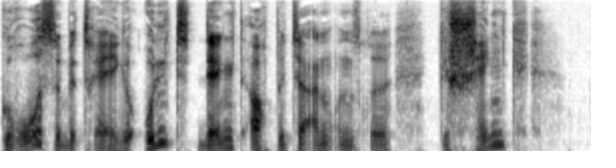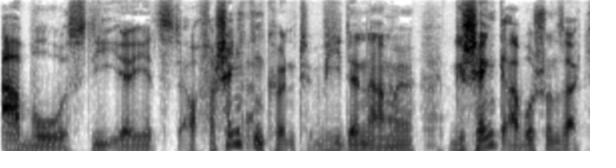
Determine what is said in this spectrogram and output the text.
große Beträge. Und denkt auch bitte an unsere Geschenk-Abos, die ihr jetzt auch verschenken könnt, wie der Name Geschenk-Abo schon sagt.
